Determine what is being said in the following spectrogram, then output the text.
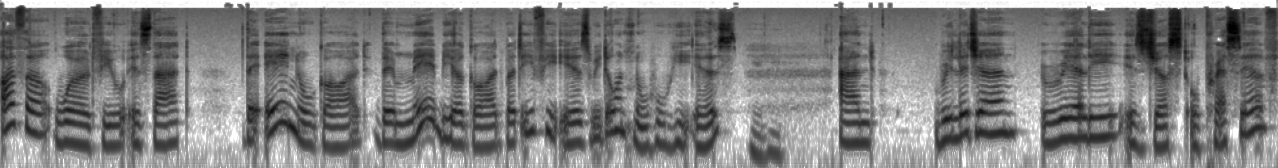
other worldview is that there ain't no God. There may be a God, but if he is, we don't know who he is. Mm-hmm. And religion really is just oppressive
